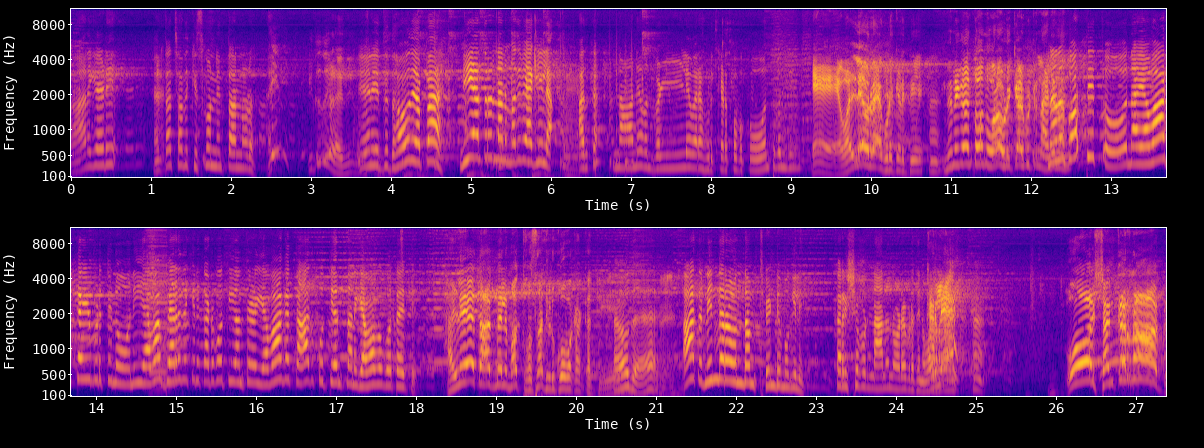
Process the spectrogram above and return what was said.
ನನಗೇಡಿ ಎಂತ ಚಂದ ಕಿಸ್ಕೊಂಡ್ ನಿಂತಾನ ನೋಡು. ಹೇಳ. ಏನಿದ್ದು ಹೌದಪ್ಪ ನೀ ಅಂತ ನನ್ನ ಮದುವೆ ಆಗ್ಲಿಲ್ಲ. ಅದಕ್ಕೆ ನಾನೇ ಒಂದ್ ಒಳ್ಳೆ ವರ ಹುಡುಕಾಡ್ಕೋಬೇಕು ಅಂತ ಬಂದಿನಿ. ಏ ಒಳ್ಳೆಯವ್ರ ಯಾಕೆ ಹುಡುಕಾಡ್ತಿ ನಿನಗಂತ ಒಂದು ಹೊರ ಹುಡುಕಾಡ್ಬಿಟ್ರಿ ನಾನು ನನಗೆ ಗೊತ್ತಿತ್ತು ನಾ ಯಾವಾಗ ಕೈ ಬಿಡ್ತೀನೋ ನೀ ಯಾವಾಗ ಬೇರೆದಕ್ಕಿನ ಕಟ್ಕೋತಿ ಅಂತ ಹೇಳಿ ಯಾವಾಗ ಕಾದ್ ಕೂತಿ ಅಂತ ನನಗೆ ಯಾವಾಗ ಗೊತ್ತೈತಿ. ಹಳೇದಾದ್ಮೇಲೆ ಮತ್ತೆ ಹೊಸದ್ ಹಿಡ್ಕೋಬೇಕಾಕತಿ ಹೌದಾ. ಆತ ನಿಂದರ ಒಂದಮ್ ತಿಂಡಿ ಮುಗಿಲಿ. ಕರಿಸ್ಬಿಟ್ಟು ನಾನು ನೋಡಬಿಡ್ತೀನಿ. ಕರ್ಲೆ? ಓ ಶಂಕರ್ನಾಗ್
